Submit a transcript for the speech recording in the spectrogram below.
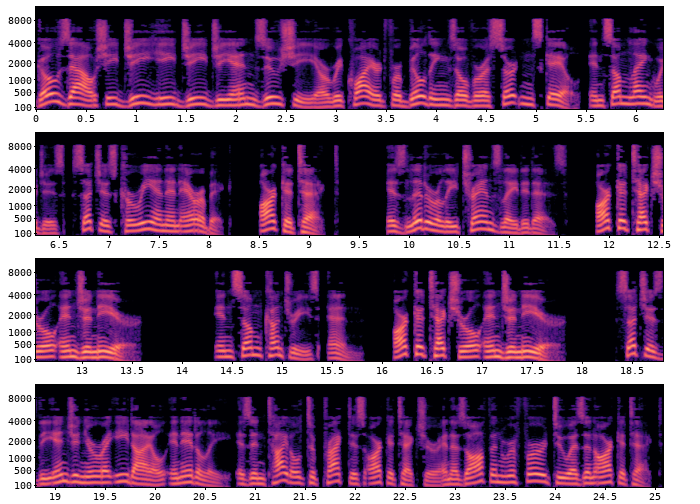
Go zhao shi ji yi ji jian zhu shi are required for buildings over a certain scale. In some languages, such as Korean and Arabic, architect is literally translated as architectural engineer. In some countries, an architectural engineer such as the Ingegnere Edile in Italy is entitled to practice architecture and is often referred to as an architect.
